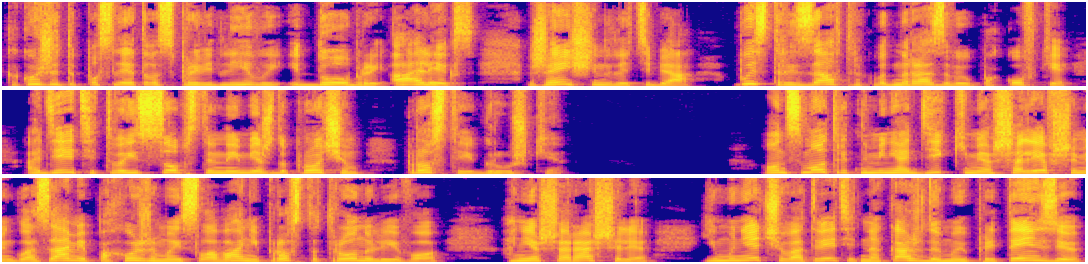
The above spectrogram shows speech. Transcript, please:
Какой же ты после этого справедливый и добрый, Алекс? Женщина для тебя. Быстрый завтрак в одноразовой упаковке, а дети твои собственные, между прочим, просто игрушки. Он смотрит на меня дикими, ошалевшими глазами. Похоже, мои слова не просто тронули его. Они ошарашили. Ему нечего ответить на каждую мою претензию,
